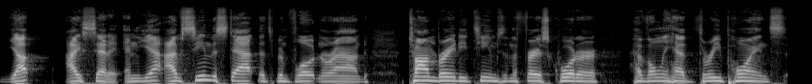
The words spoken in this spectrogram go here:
Yep, I said it. And yeah, I've seen the stat that's been floating around. Tom Brady teams in the first quarter have only had three points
